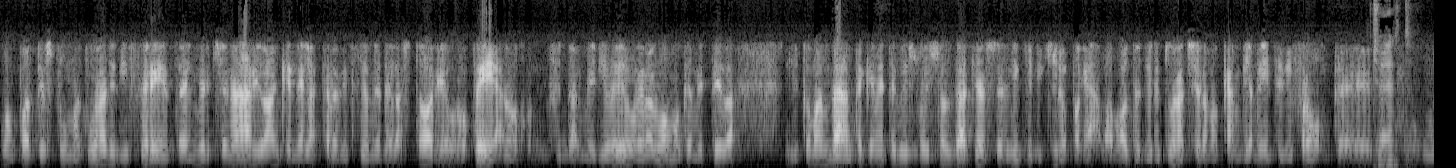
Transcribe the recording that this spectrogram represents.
con qualche sfumatura di differenza. Il mercenario anche nella tradizione della storia europea, no? fin dal Medioevo, era l'uomo che metteva il comandante che metteva i suoi soldati al servizio di chi lo pagava, a volte addirittura c'erano cambiamenti di fronte, certo. un,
